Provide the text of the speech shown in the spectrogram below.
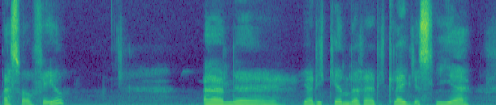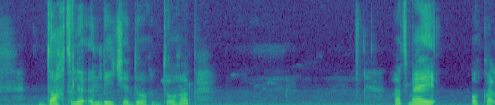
best wel veel. En uh, ja, die kinderen, die kleintjes, die uh, dartelen een beetje door het dorp. Wat mij ook wel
